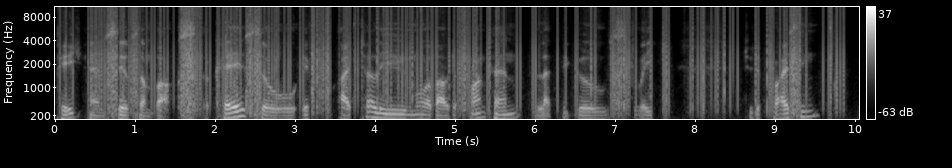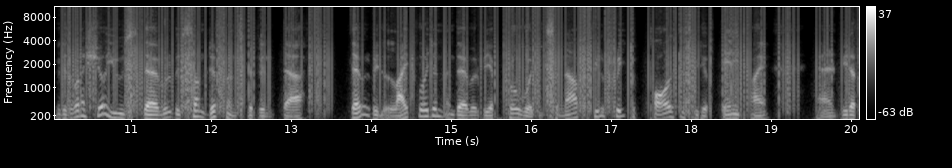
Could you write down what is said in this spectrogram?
page and save some bucks okay? So if I tell you more about the front end let me go straight to the pricing because I want to show you there will be some difference between the there will be a light version and there will be a pro version. So now feel free to pause this video anytime and read out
